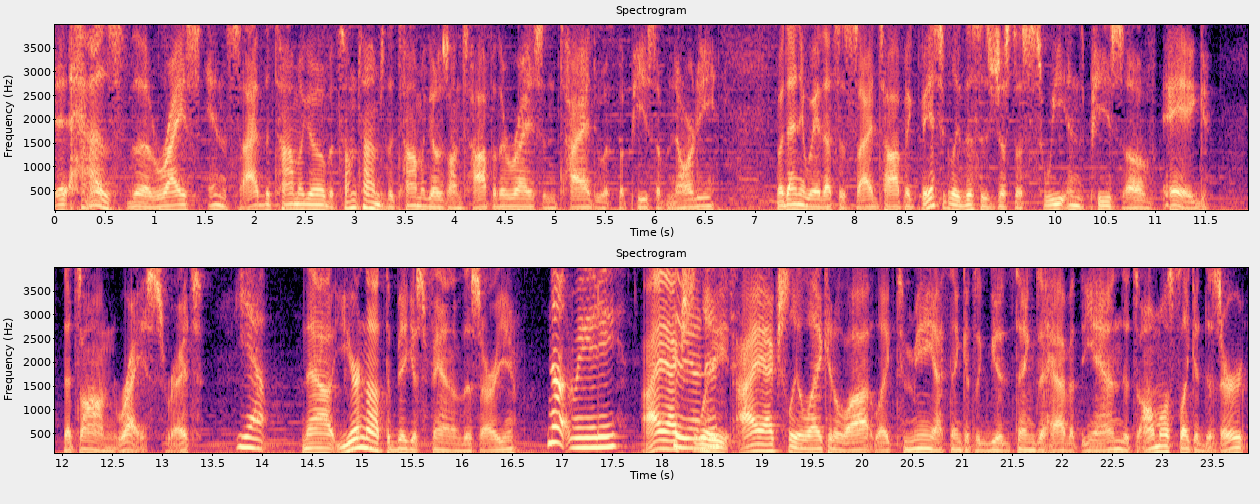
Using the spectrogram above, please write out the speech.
it has the rice inside the tamago, but sometimes the tamago is on top of the rice and tied with a piece of nori. But anyway, that's a side topic. Basically, this is just a sweetened piece of egg that's on rice, right? Yeah. Now, you're not the biggest fan of this, are you? Not really. I actually. I actually like it a lot. Like to me, I think it's a good thing to have at the end. It's almost like a dessert.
